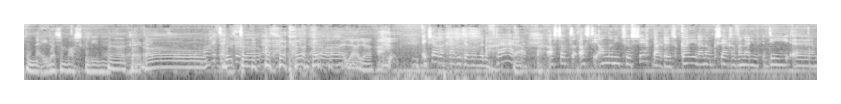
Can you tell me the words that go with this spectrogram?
Nee, dat is een masculine. Ja, oké. Oh, Mag ik daar ja, ja. Ik zou daar graag iets over willen vragen. Als, dat, als die ander niet zo zichtbaar is, kan je dan ook zeggen van nou, die, die ehm,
